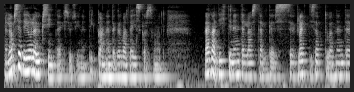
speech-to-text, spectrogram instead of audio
ja lapsed ei ole üksinda, eks ju siin, et ikka on nende kõrval täiskasvanud. väga tihti nendel lastel, kes klatti satuvad, nende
